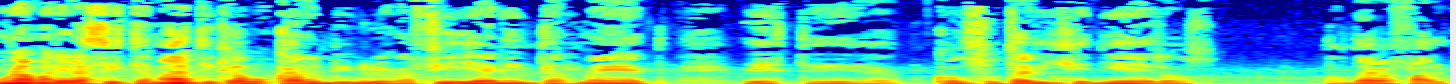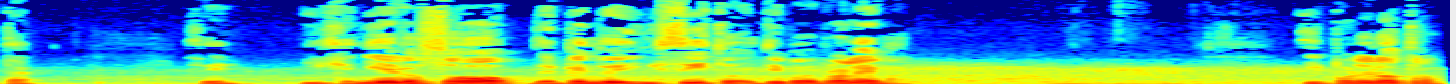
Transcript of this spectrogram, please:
Una manera sistemática, buscar en bibliografía, en internet, este, consultar ingenieros, donde haga falta. ¿sí? Ingenieros o, depende, insisto, del tipo de problema. Y por el otro,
